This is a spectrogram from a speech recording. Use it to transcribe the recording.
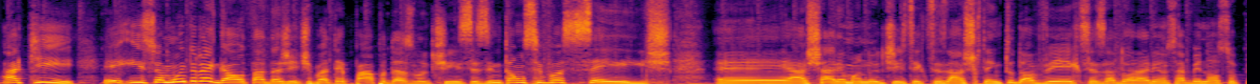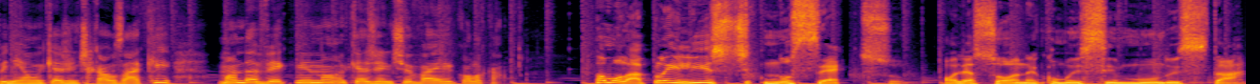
Aqui, isso é muito legal, tá? Da gente bater papo das notícias. Então, se vocês é, acharem uma notícia que vocês acham que tem tudo a ver, que vocês adorariam saber nossa opinião e que a gente causar aqui, manda ver que, não- que a gente vai colocar. Vamos lá, playlist no sexo. Olha só, né, como esse mundo está.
